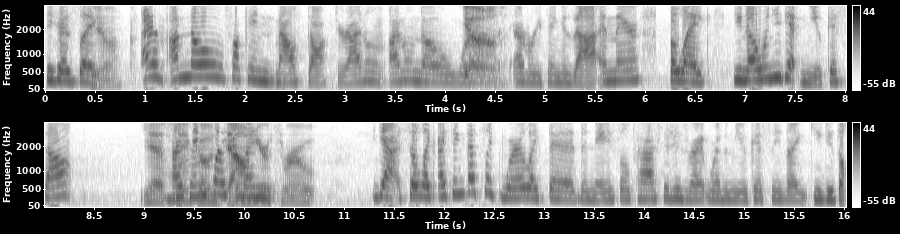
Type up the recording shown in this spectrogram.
because like yeah. I'm I'm no fucking mouth doctor. I don't I don't know where Yeah. everything is at in there. But like, you know when you get mucus out? Yes, I it think, goes like, down when- your throat. Yeah, so like I think that's like where like the the nasal passage is, right? Where the mucus like you do the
